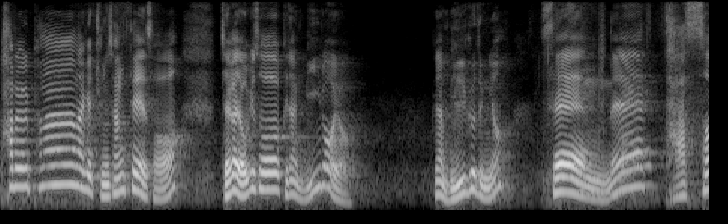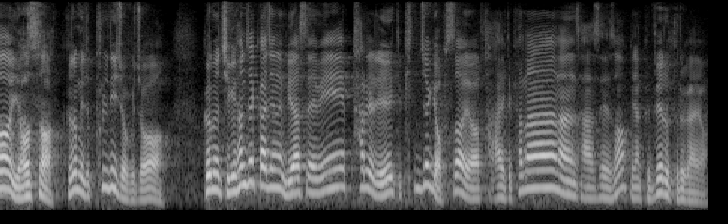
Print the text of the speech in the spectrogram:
팔을 편안하게 준 상태에서 제가 여기서 그냥 밀어요. 그냥 밀거든요. 셋, 넷, 다섯, 여섯. 그러면 이제 풀리죠. 그죠? 그러면 지금 현재까지는 미아쌤이 팔을 이렇게 핀 적이 없어요. 다 이렇게 편안한 자세에서 그냥 그대로 들어가요.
